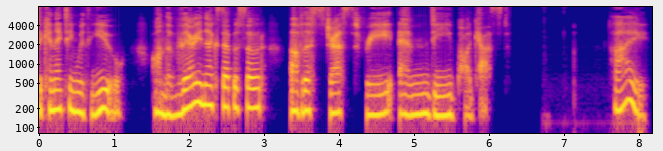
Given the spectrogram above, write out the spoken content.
to connecting with you on the very next episode of the Stress Free MD podcast. Hi,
